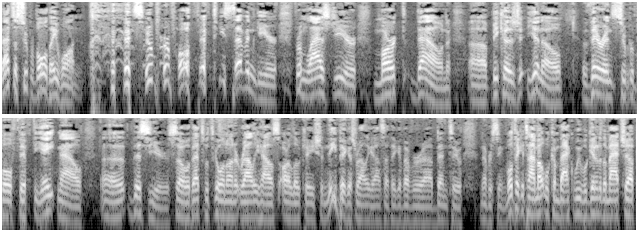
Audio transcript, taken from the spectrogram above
That's a Super Bowl they won. Super Bowl 57 gear from last year marked down uh, because, you know, they're in Super Bowl 58 now uh, this year. So that's what's going on at Rally House, our location, the biggest rally house I think I've ever uh, been to, never seen. We'll take a timeout. We'll come back. We will get into the matchup,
